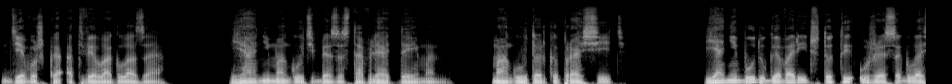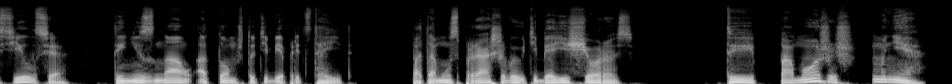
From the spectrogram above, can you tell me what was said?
Девушка отвела глаза. «Я не могу тебя заставлять, Деймон. Могу только просить. Я не буду говорить, что ты уже согласился. Ты не знал о том, что тебе предстоит. Потому спрашиваю тебя еще раз. Ты поможешь мне?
